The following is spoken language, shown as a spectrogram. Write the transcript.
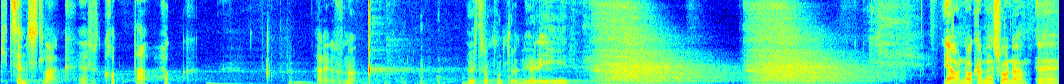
kitsenslag eða svona kottahögg það er eitthvað svona þú veist svona punkturinn yfir íð Já, nákvæmlega svona uh,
